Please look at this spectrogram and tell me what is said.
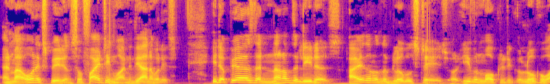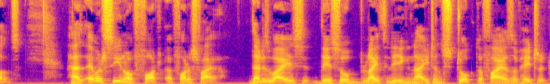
and my own experience of fighting one in the Annamalais. It appears that none of the leaders, either on the global stage or even more critical, local ones, has ever seen or fought a forest fire. That is why they so blithely ignite and stoke the fires of hatred.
